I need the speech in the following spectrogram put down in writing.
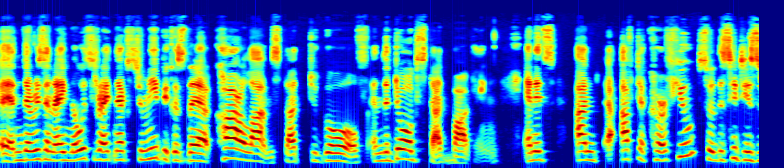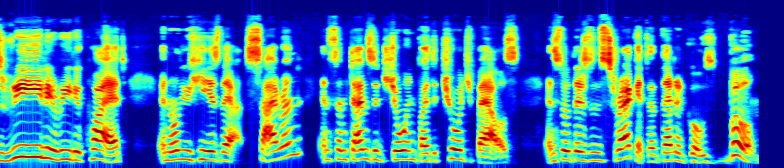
And the reason I know it's right next to me because the car alarms start to go off and the dogs start barking. And it's and after curfew. So the city is really, really quiet. And all you hear is the siren. And sometimes it's joined by the church bells. And so there's this racket and then it goes boom.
